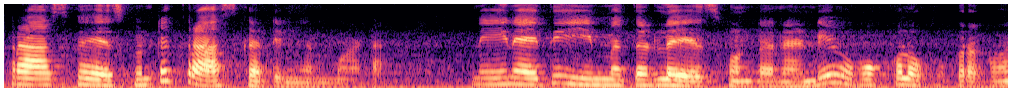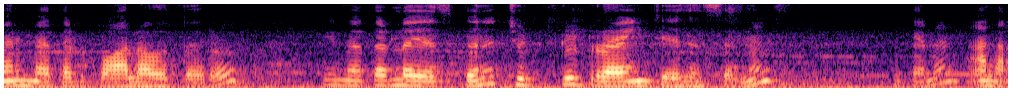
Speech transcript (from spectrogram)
క్రాస్గా వేసుకుంటే క్రాస్ కటింగ్ అనమాట నేనైతే ఈ మెథడ్లో వేసుకుంటానండి. ఒక్కొక్కరు ఒక్కొక్క రకమైన మెథడ్ ఫాలో అవుతారు. ఈ మెథడ్లో వేసుకొని చుట్టూ డ్రాయింగ్ చేసేసాను. ఓకేనా? అలా.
